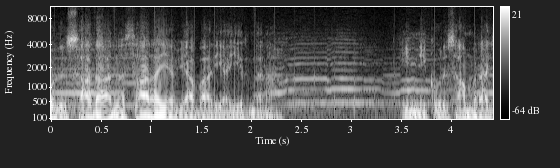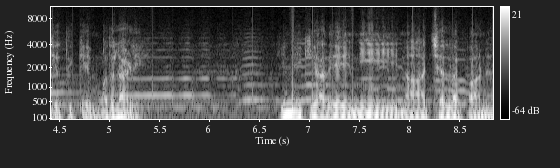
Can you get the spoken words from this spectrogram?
ஒரு சாதாரண சாராய வியாபாரியா இருந்தனா இன்னைக்கு ஒரு சாம்ராஜ்யத்துக்கே முதலாளி. இன்னைக்கு அதே நீ நான் செல்லப்பான்னு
